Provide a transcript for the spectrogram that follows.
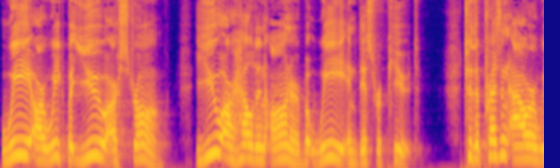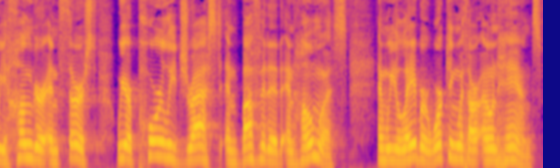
We are weak, but you are strong. You are held in honor, but we in disrepute. To the present hour we hunger and thirst. We are poorly dressed and buffeted and homeless, and we labor working with our own hands.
